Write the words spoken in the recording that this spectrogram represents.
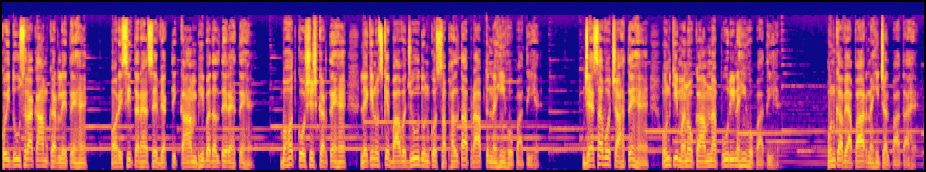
कोई दूसरा काम कर लेते हैं, और इसी तरह से व्यक्ति काम भी बदलते रहते हैं। बहुत कोशिश करते हैं, लेकिन उसके बावजूद उनको सफलता प्राप्त नहीं हो पाती है। जैसा वो चाहते हैं, उनकी मनोकामना पूरी नहीं हो पाती है। उनका व्यापार नहीं चल पाता है।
